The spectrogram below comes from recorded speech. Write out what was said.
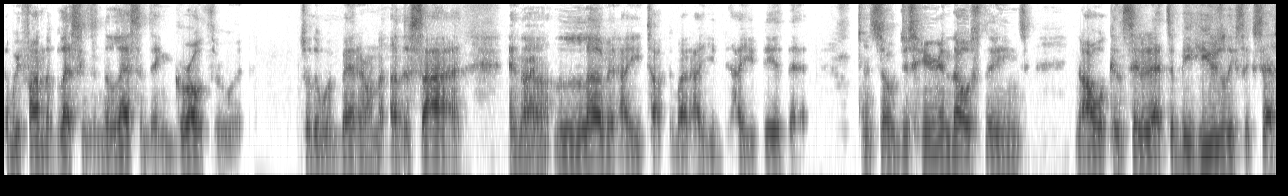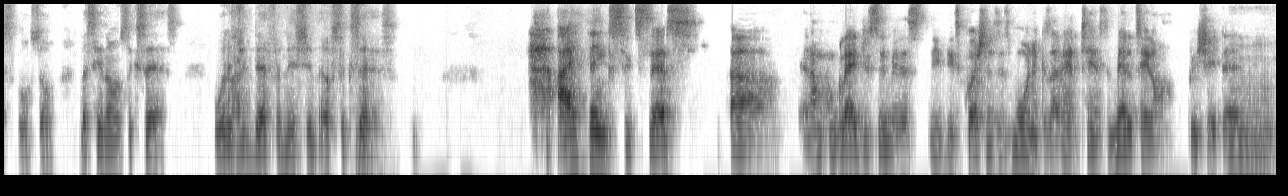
that we find the blessings and the lessons and grow through it so that we're better on the other side. And uh, love it how you talked about how you how you did that. And so just hearing those things you know, I would consider that to be hugely successful. So let's hit on success. What is right. your definition of success? I think success, uh, and I'm, I'm, glad you sent me this these questions this morning because I've had a chance to meditate on. Them. Appreciate that. Mm,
